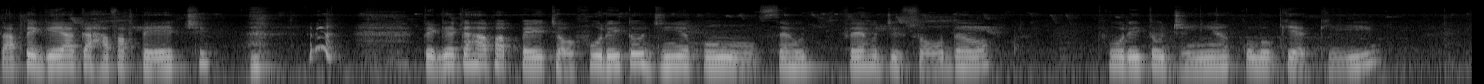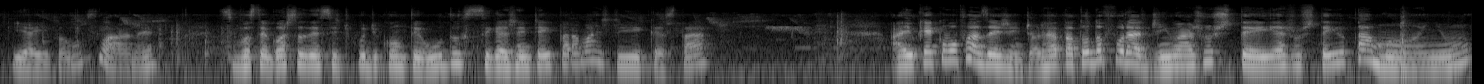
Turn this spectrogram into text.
Tá? Peguei a garrafa PET. Peguei a garrafa PET, ó, furei todinha com ferro, ferro de solda, ó. Furei todinha, coloquei aqui. E aí, vamos lá, né? Se você gosta desse tipo de conteúdo, siga a gente aí para mais dicas, tá? Aí, o que é que eu vou fazer, gente? Olha, já tá toda furadinho, ajustei, ajustei o tamanho,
